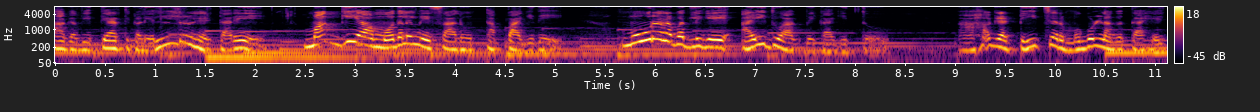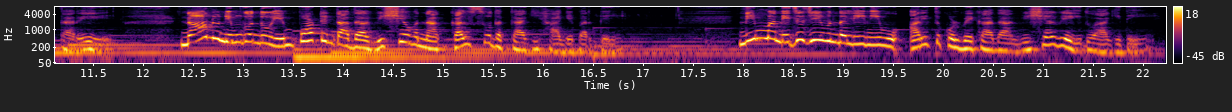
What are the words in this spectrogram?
ಆಗ ವಿದ್ಯಾರ್ಥಿಗಳೆಲ್ಲರೂ ಹೇಳ್ತಾರೆ, ಮಗ್ಗಿಯ ಮೊದಲನೇ ಸಾಲು ತಪ್ಪಾಗಿದೆ. ಮೂರರ ಬದಲಿಗೆ ಐದು ಆಗ್ಬೇಕಾಗಿತ್ತು. ಆಗ ಟೀಚರ್ ಮುಗುಳ್ನಗುತ್ತಾ ಹೇಳ್ತಾರೆ, ನಾನು ನಿಮ್ಗೊಂದು ಇಂಪಾರ್ಟೆಂಟ್ ಆದ ವಿಷಯವನ್ನ ಕಲಿಸೋದಕ್ಕಾಗಿ ಹಾಗೆ ಬರ್ದೆ. ನಿಮ್ಮ ನಿಜ ಜೀವನದಲ್ಲಿ ನೀವು ಅರಿತುಕೊಳ್ಬೇಕಾದ ವಿಷಯವೇ ಇದು ಆಗಿದೆ.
